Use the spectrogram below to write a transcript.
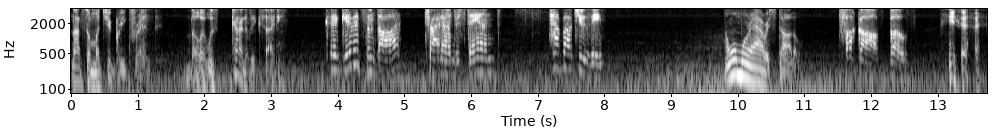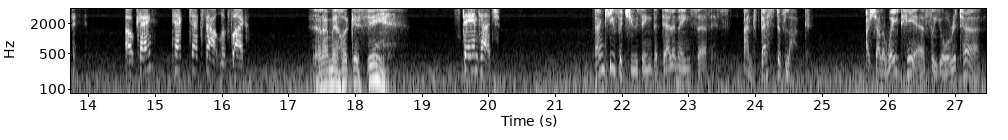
Not so much your Greek friend, though it was kind of exciting. Could give it some thought. Try to understand. How about you, V? I want more Aristotle. Fuck off, both. yeah. Okay, tech checks out, looks like. Será mejor que sí. Stay in touch. Thank you for choosing the Delamain service, and best of luck. I shall await here for your return.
